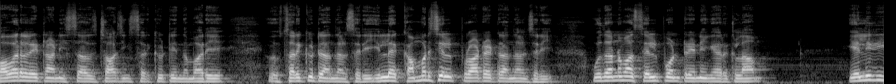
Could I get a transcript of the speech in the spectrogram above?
பவர் எலக்ட்ரானிக்ஸ் அது சார்ஜிங் சர்க்கியூட் இந்த மாதிரி சர்க்கியூட்டாக இருந்தாலும் சரி இல்லை கமர்ஷியல் ப்ராடக்டாக இருந்தாலும் சரி. உதாரணமாக செல்ஃபோன் ட்ரைனிங்காக இருக்கலாம் எல்இடி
